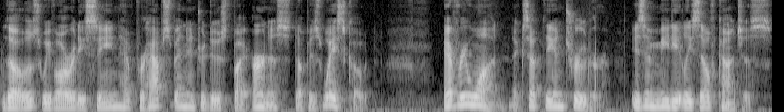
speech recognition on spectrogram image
Those we've already seen have perhaps been introduced by Ernest up his waistcoat. Every one, except the intruder, is immediately self conscious,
